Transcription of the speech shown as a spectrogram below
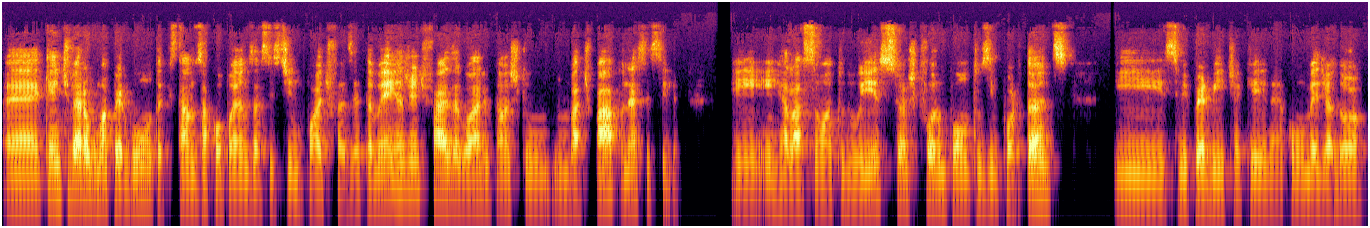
É, quem tiver alguma pergunta, que está nos acompanhando, nos assistindo, pode fazer também. A gente faz agora, então, acho que um, um bate-papo, né, Cecília, em, em, relação a tudo isso. Acho que foram pontos importantes e, se me permite aqui, né, como mediador,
